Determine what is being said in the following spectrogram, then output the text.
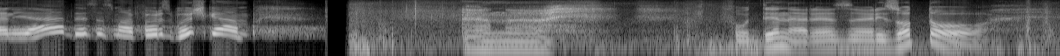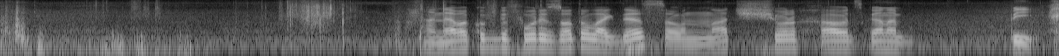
And yeah this is my first bush camp. And uh, for dinner is uh, risotto. I never cooked before risotto like this, so not sure how it's gonna be.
